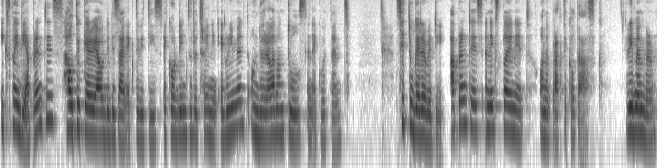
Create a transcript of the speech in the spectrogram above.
explain the apprentice how to carry out the design activities according to the training agreement on the relevant tools and equipment. Sit together with the apprentice and explain it on a practical task. Remember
